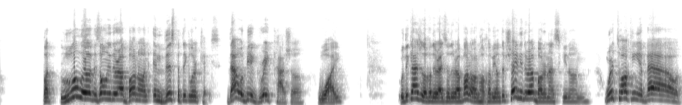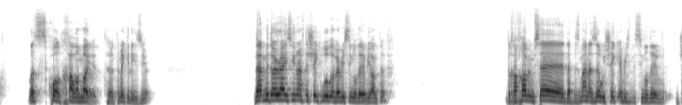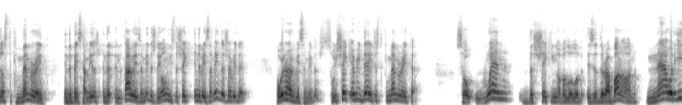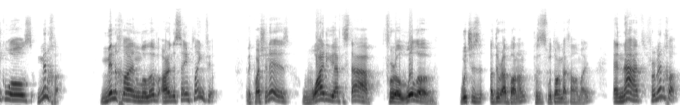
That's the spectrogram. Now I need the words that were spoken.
But lulav is only the rabbanon in this particular case. That would be a great kasha. Why? We're talking about, let's call it chalamayid to, to make it easier. That midayrais, you don't have to shake lulav every single day of Yantiv. The Chachamim said that Bisman Azeh we shake every single day of, just to commemorate in the Beis Hamikdash. In the, in the time of Beis Hamikdash, they only used to shake in the Beis Hamikdash every day. But we don't have a Beis Hamikdash, so we shake every day just to commemorate that. So when the shaking of a lulav is a derabanan, now it equals mincha. Mincha and lulav are in the same playing field. And the question is, why do you have to stop for a lulav, which is a derabanan, because we're talking about chalamai, and not for mincha.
